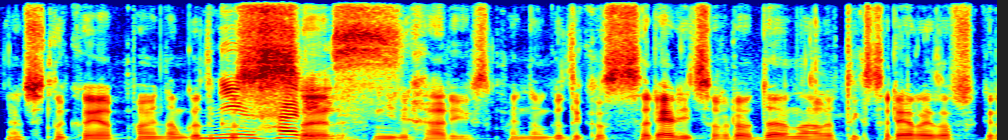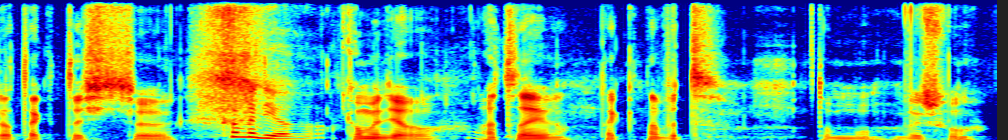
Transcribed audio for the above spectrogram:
znaczy, no, ja pamiętam go tylko Neil z Harris. Neil Harris. Pamiętam go tylko z seriali, co prawda, no ale w tych serialach zawsze gra tak dość... Komediowo. Komediowo. A tutaj tak nawet to mu wyszło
